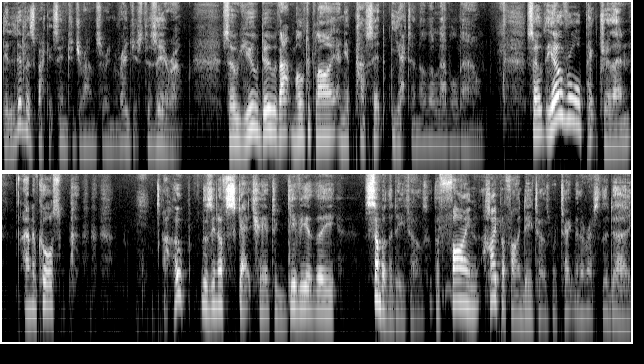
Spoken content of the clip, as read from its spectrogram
delivers back its integer answer in register 0. So you do that multiply and you pass it yet another level down. So the overall picture then, and of course, I hope there's enough sketch here to give you the some of the details. The fine, hyperfine details would take me the rest of the day.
